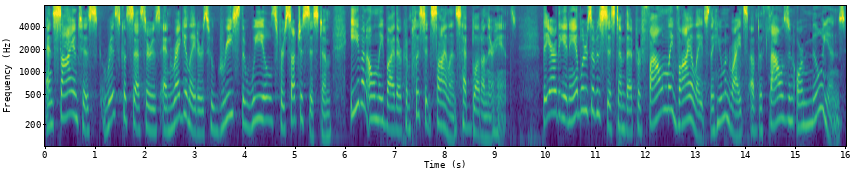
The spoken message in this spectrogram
And scientists, risk assessors, and regulators who grease the wheels for such a system, even only by their complicit silence, have blood on their hands. They are the enablers of a system that profoundly violates the human rights of the thousand or millions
